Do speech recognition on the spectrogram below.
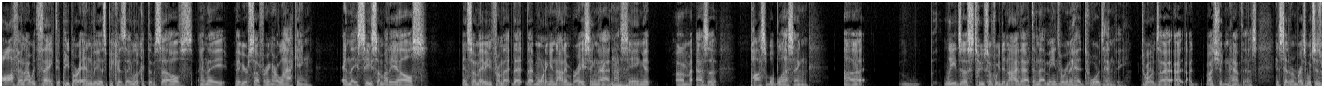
often I would think that people are envious because they look at themselves and they maybe are suffering or lacking and they see somebody else. And so maybe from that, that, that mourning and not embracing that, mm-hmm. not seeing it um, as a possible blessing, uh, leads us to. So if we deny that, then that means we're going to head towards envy, towards right. I, I, I shouldn't have this instead of embracing, which is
